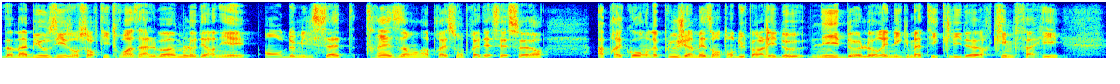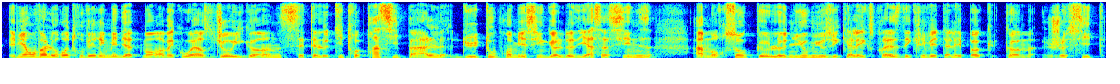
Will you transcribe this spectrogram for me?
The Mabuses ont sorti trois albums, le dernier en 2007, 13 ans après son prédécesseur, après quoi on n'a plus jamais entendu parler d'eux, ni de leur énigmatique leader Kim Fahey. Eh bien, on va le retrouver immédiatement avec Where's Joey Gone? C'était le titre principal du tout premier single de The Assassins, un morceau que le New Musical Express décrivait à l'époque comme, je cite,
